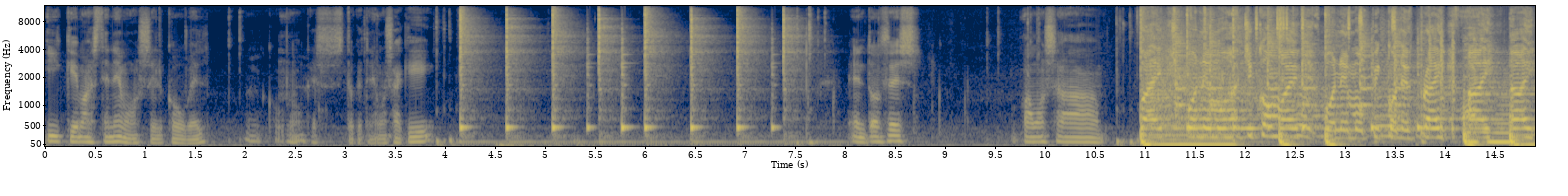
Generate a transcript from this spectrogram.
¿Y qué más tenemos? El cowbell, El cobre. ¿no? que es esto que tenemos aquí. Entonces vamos a Ponemos a chico Mike, ponemos pico en spray. Ay, ay,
